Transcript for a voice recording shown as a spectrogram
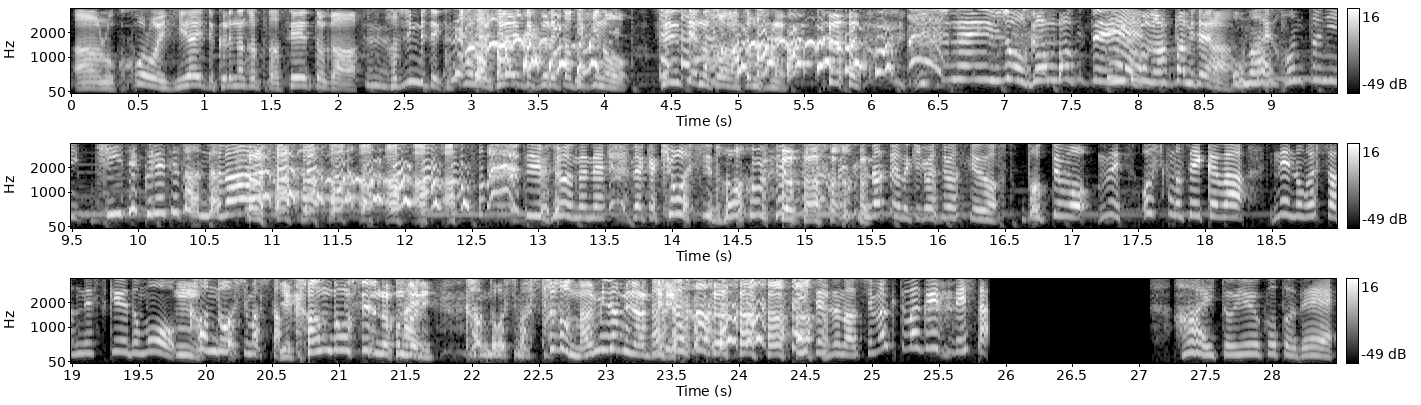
あの心を開いてくれなかった生徒がうん。初めて心を開いてくれた時の先生の顔になってますね。一年以上頑張っていいことがあったみたいな。お前本当に聞いてくれてたんだな っていうようなねなんか教師のに なったような気がしますけどとってもね惜しくも正解はね逃したんですけれども、うん感動しましたいや感動してるの本当に、はい感動しましたちょっと涙目になってるミセスの島くとばクイズでした。はいということで、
